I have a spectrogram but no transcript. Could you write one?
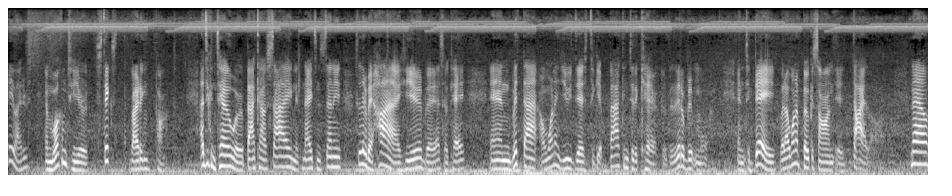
Hey writers, and welcome to your sixth writing prompt. As you can tell, we're back outside and it's nice and sunny. It's a little bit high here, but that's okay. And with that, I want to use this to get back into the characters a little bit more. And today, what I want to focus on is dialogue. Now,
